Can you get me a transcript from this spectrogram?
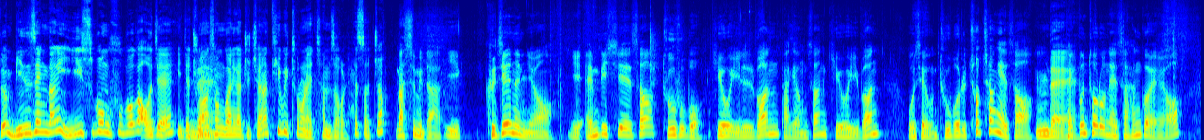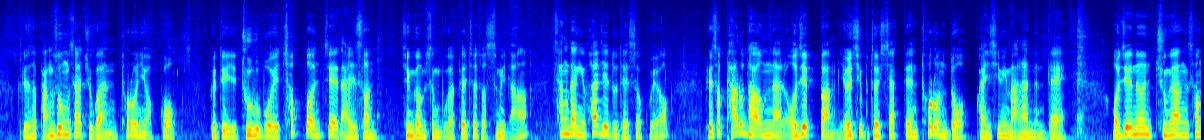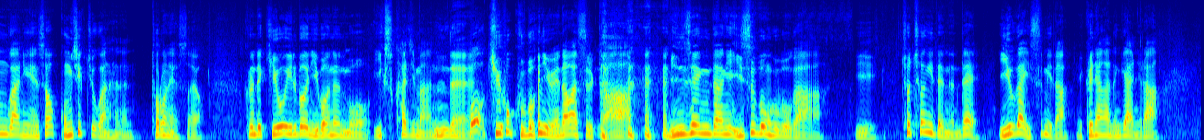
그리고 민생당의 이수봉 후보가 어제 이제 네. 중앙선관위가 주최하는 TV 토론에 참석을 했었죠? 맞습니다. 이 그제는요, 이 MBC에서 두 후보, 기호 1번 박영선, 기호 2번 오세훈 두 후보를 초청해서 네. 100분 토론에서 한 거예요. 그래서 방송사 주관 토론이었고 그때 이제 두 후보의 첫 번째 날선 진검승부가 펼쳐졌습니다. 상당히 화제도 됐었고요. 그래서 바로 다음 날 어젯밤 10시부터 시작된 토론도 관심이 많았는데 어제는 중앙선관위에서 공식 주관하는 토론회였어요. 그런데 기호 1번, 2번은 뭐 익숙하지만 네. 어 기호 9번이 왜 나왔을까? 민생당의 이수봉 후보가 이 초청이 됐는데 이유가 있습니다. 그냥 하는 게 아니라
